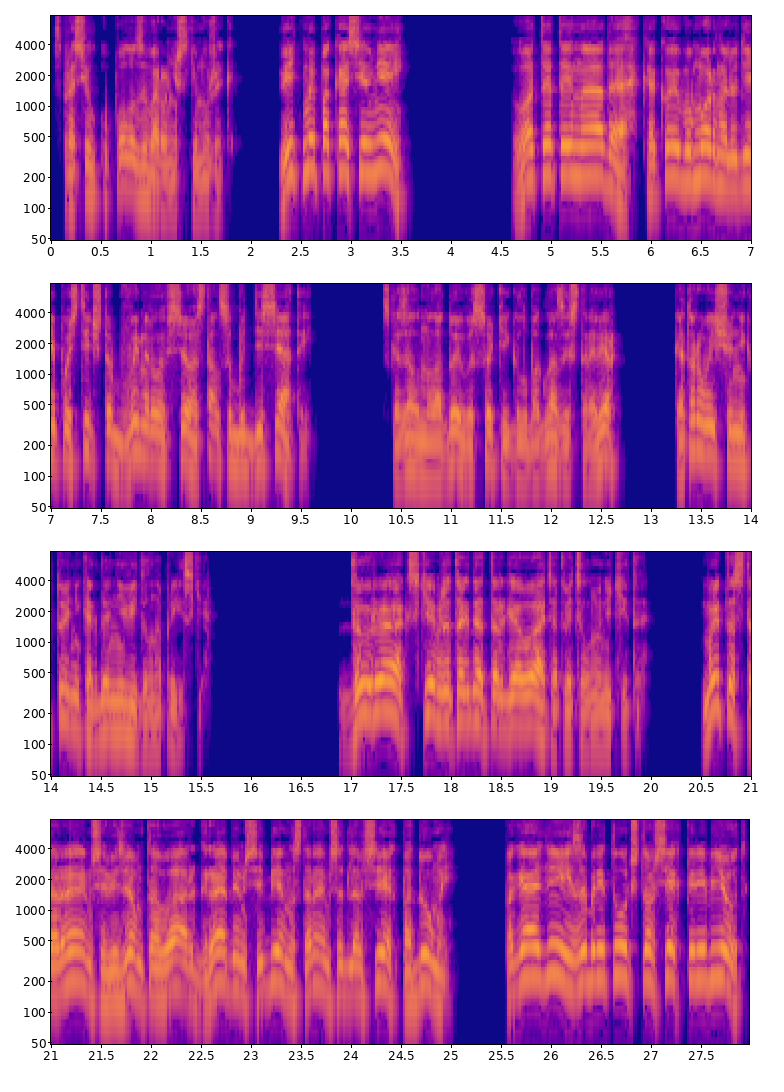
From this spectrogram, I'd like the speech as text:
спросил у Полоза воронежский мужик. Ведь мы пока сильней. Вот это и надо. Какое бы морно людей пустить, чтобы вымерло все, остался бы десятый, сказал молодой, высокий, голубоглазый старовер, которого еще никто и никогда не видел на прииске. «Дурак, с кем же тогда торговать?» — ответил ему Никита. «Мы-то стараемся, везем товар, грабим себе, но стараемся для всех, подумай». «Погоди, изобретут, что всех перебьют».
